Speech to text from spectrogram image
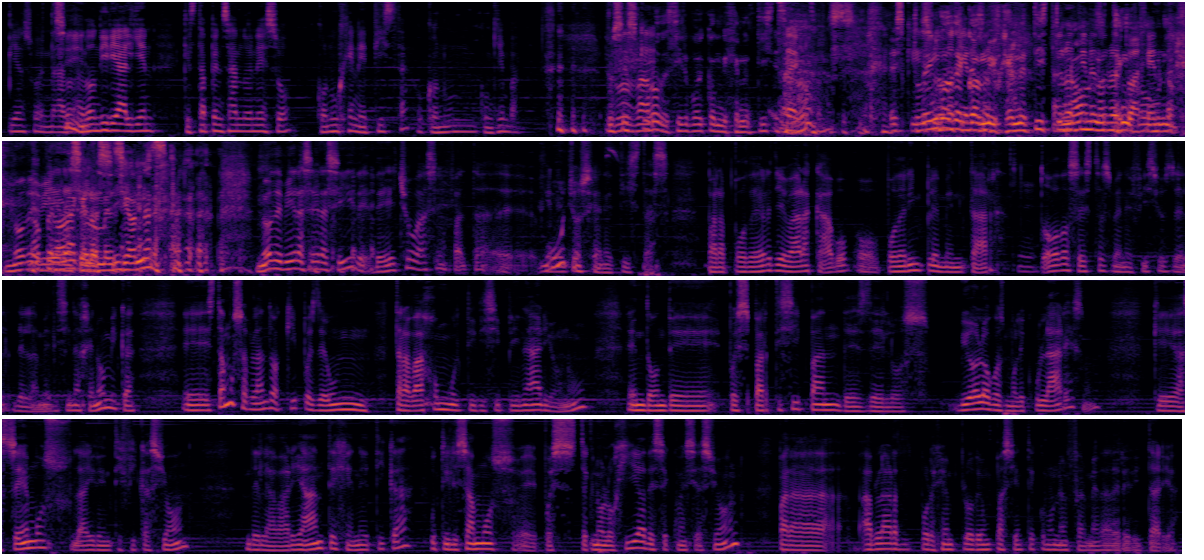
Pienso en Sí. a dónde iría alguien que está pensando en eso con un genetista o con un con quién va. Pues Pues es, es raro que- decir voy con mi genetista, Exacto. ¿no? Es que Tú Vengo no de con mi genetista. tú no tienes uno en tu tengo agenda. uno. No No, pero debiera ahora que lo así. mencionas, No debiera ser así. De, de hecho, hacen falta eh, Genetistas. muchos genetistas para poder llevar a cabo o poder implementar Sí. todos estos beneficios de, de la medicina genómica. Eh, estamos hablando aquí, pues, de un trabajo multidisciplinario, ¿no? En donde, pues, participan desde los biólogos moleculares, ¿no? que hacemos la identificación de la variante genética. Utilizamos eh, pues tecnología de secuenciación para hablar, por ejemplo, de un paciente con una enfermedad hereditaria.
